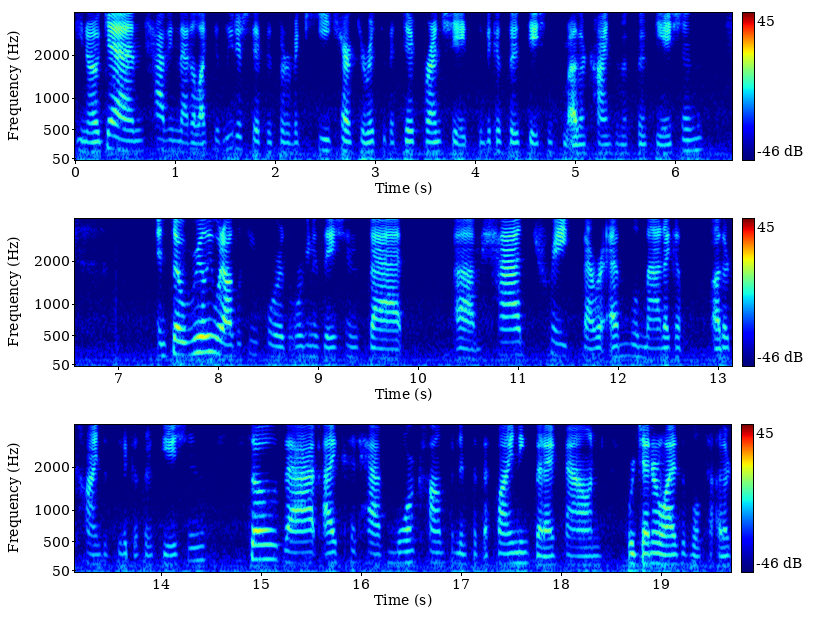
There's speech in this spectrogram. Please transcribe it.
you know again having that elected leadership is sort of a key characteristic that differentiates civic associations from other kinds of associations and so, really, what I was looking for is organizations that um, had traits that were emblematic of other kinds of civic associations so that I could have more confidence that the findings that I found were generalizable to other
